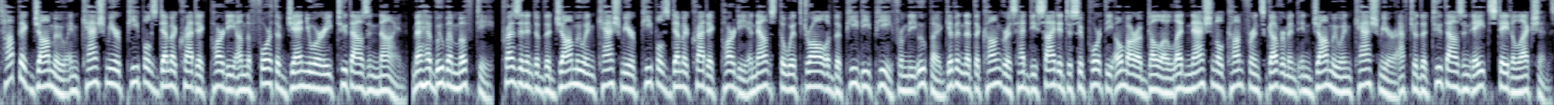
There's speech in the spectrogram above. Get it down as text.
Topic Jammu and Kashmir People's Democratic Party On 4 January 2009, Mehbooba Mufti, president of the Jammu and Kashmir People's Democratic Party announced the withdrawal of the PDP from the UPA given that the Congress had decided to support the Omar Abdullah-led National Conference government in Jammu and Kashmir after the 2008 state elections.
